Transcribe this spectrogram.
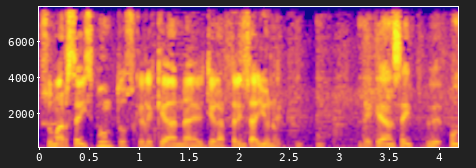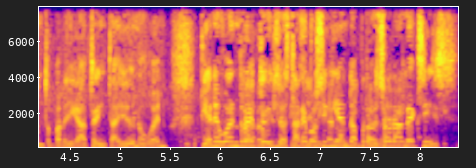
Sumar seis puntos, que le quedan a llegar 31. Le quedan seis eh, puntos para llegar a 31. Bueno, tiene buen reto y lo estaremos siguiendo, profesor Alexis.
